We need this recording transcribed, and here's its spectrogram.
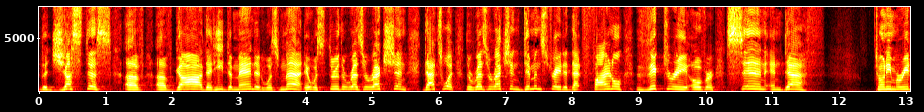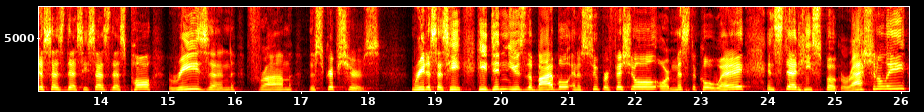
the justice of, of God that he demanded was met. It was through the resurrection. That's what the resurrection demonstrated that final victory over sin and death. Tony Merida says this. He says this Paul reasoned from the scriptures. Merida says he, he didn't use the Bible in a superficial or mystical way. Instead, he spoke rationally,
